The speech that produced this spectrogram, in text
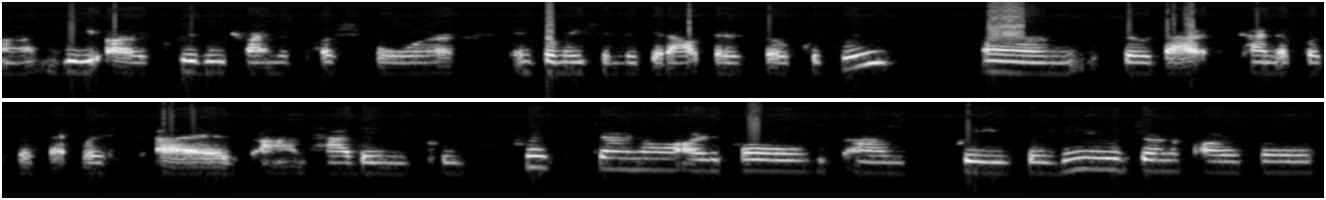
um, we are really trying to push for information to get out there so quickly. Um, so that kind of puts us at risk of having pre quick journal articles, um, please review journal articles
